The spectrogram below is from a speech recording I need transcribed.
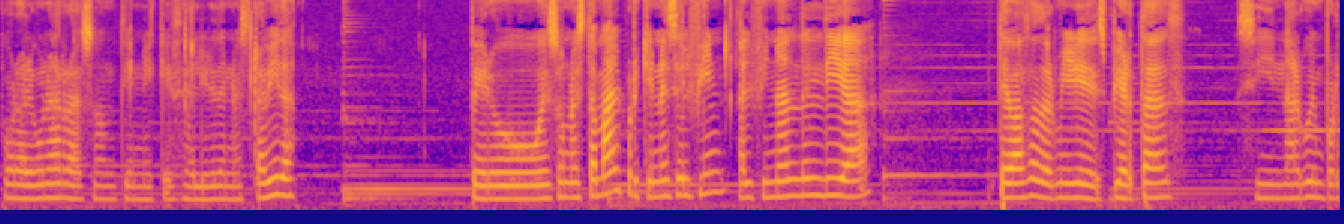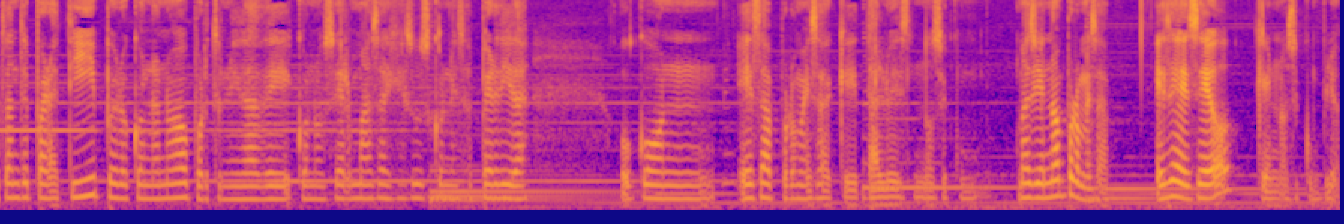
por alguna razón tiene que salir de nuestra vida. Pero eso no está mal porque no es el fin. Al final del día te vas a dormir y despiertas sin algo importante para ti, pero con la nueva oportunidad de conocer más a Jesús con esa pérdida o con esa promesa que tal vez no se cumplió, más bien no promesa, ese deseo que no se cumplió.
